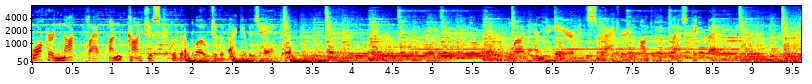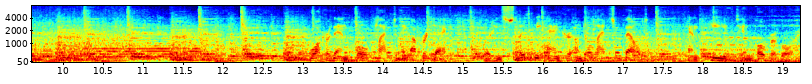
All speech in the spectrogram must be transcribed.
Walker knocked Platt unconscious with a blow to the back of his head. Blood and hair spattered onto the plastic bag. Walker then pulled Platt to the upper deck, where he slid the anchor under Platt's belt and heaved him overboard.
